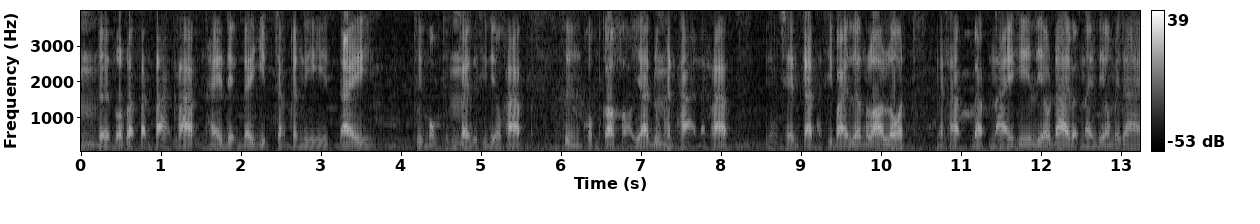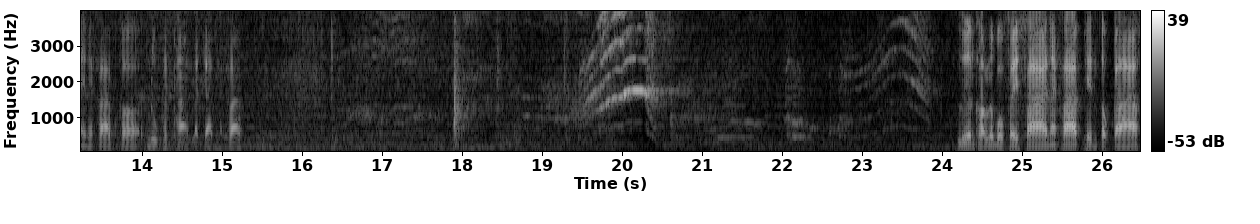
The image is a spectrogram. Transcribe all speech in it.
อืม เดินรถแบบต่างๆ ครับ ให้เด็กได้หยิบจับกันนี้ได้ถึงอกถึงใจเลยทีเดียวครับ ซึ่งผมก็ขออนุญาตดูผ่านๆนะครับ อย่างเช่นการอธิบายเรื่องล้อรถนะครับ แบบไหนที่เลี้ยวได้แบบไหนเลี้ยวไม่ได้นะครับ ก็ดูผ่านๆแล้วกันนะครับ เรื่องของระบบไฟฟ้านะครับเพนโตกราฟ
